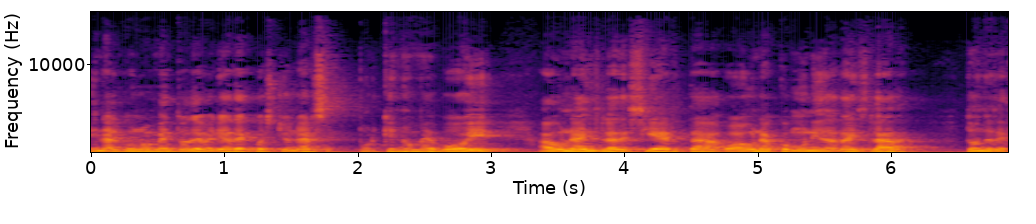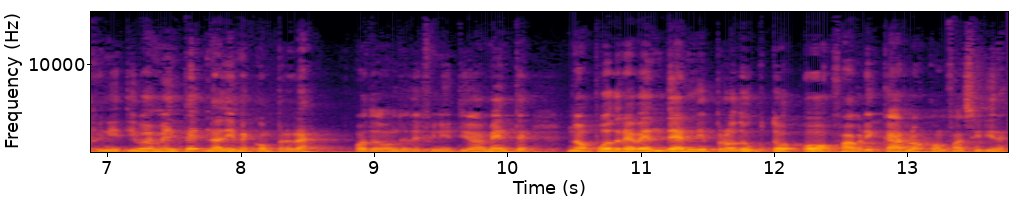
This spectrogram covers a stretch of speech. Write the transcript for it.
en algún momento debería de cuestionarse, ¿por qué no me voy a una isla desierta o a una comunidad aislada, donde definitivamente nadie me comprará? De donde definitivamente no podré vender mi producto o fabricarlo con facilidad.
